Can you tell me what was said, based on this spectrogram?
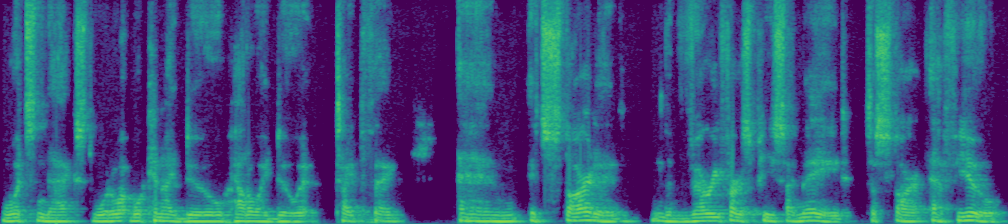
what's next what, what, what can i do how do i do it type thing. And it started the very first piece i made to start fu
